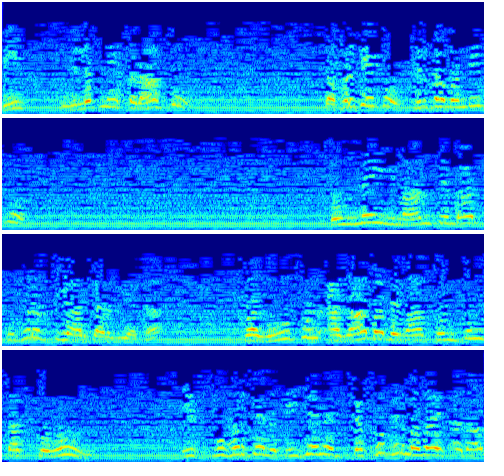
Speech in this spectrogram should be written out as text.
دین ملت نے اختلاف کو تفرقے کو فرقہ بندی کو۔ تم نے ایمان کے بعد کفر اختیار کر لیا تھا۔ فضوق العذاب دماغ تم تم تک اس کفر کے نتیجے میں چکھو پھر مزہ اس عذاب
